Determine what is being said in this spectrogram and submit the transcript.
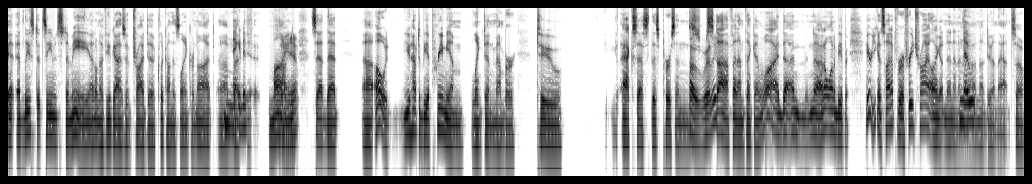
at, at least it seems to me, I don't know if you guys have tried to click on this link or not. Uh, Negative. But, uh, mine Not yet. said that, uh, oh, you have to be a premium LinkedIn member to access this person's Oh, really? stuff and i'm thinking well I, don't- no i don't want to be a here you can sign up for a free trial and i go no no no, no No. i'm not doing that so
